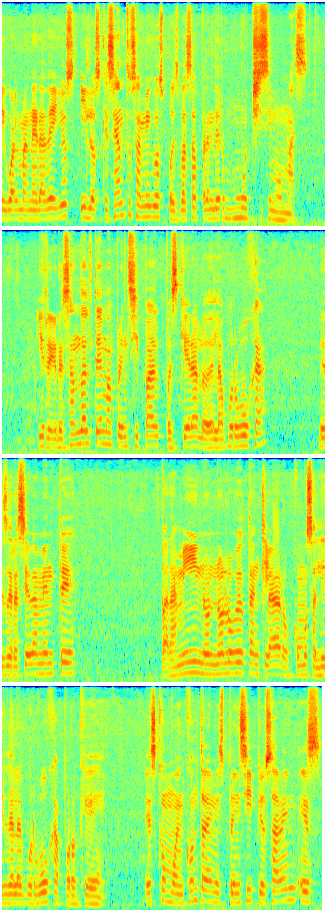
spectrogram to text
igual manera de ellos y los que sean tus amigos pues vas a aprender muchísimo más. Y regresando al tema principal, pues que era lo de la burbuja, desgraciadamente para mí no, no lo veo tan claro cómo salir de la burbuja porque es como en contra de mis principios, ¿saben? Es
